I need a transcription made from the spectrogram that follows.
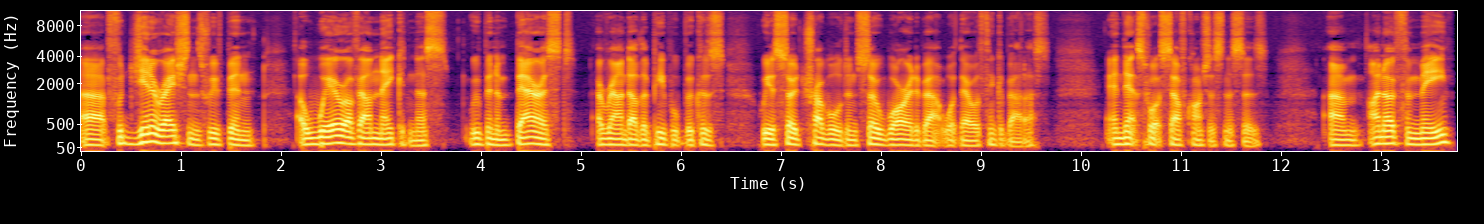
Uh, for generations, we've been aware of our nakedness. We've been embarrassed around other people because we are so troubled and so worried about what they will think about us. And that's what self consciousness is. Um, I know for me,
